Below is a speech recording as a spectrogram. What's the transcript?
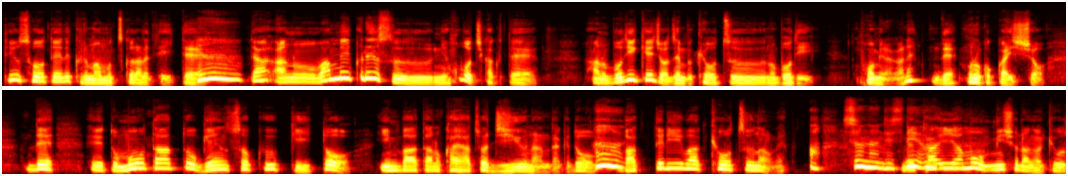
ていう想定で車も作られていて、うん、であのワンメイクレースにほぼ近くてあのボディ形状は全部共通のボディフォーミュラがねでモノコックは一緒で、えーと、モーターと減速機とインバーターの開発は自由なんだけど、はい、バッテリーは共通なのね。あそうなんですね。タイヤもミシュランが供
